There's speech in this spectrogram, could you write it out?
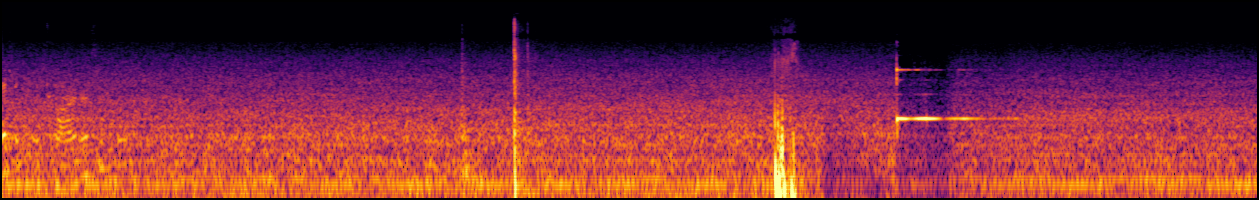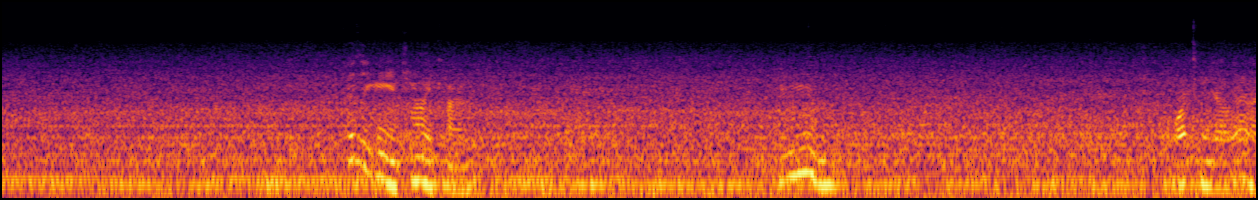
You think it's a card or something? Feels like getting a Charlie card. Mm. What can?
